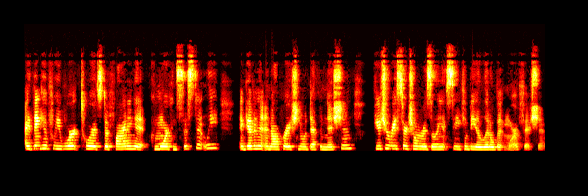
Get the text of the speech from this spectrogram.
I think if we work towards defining it more consistently and giving it an operational definition, future research on resiliency can be a little bit more efficient.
